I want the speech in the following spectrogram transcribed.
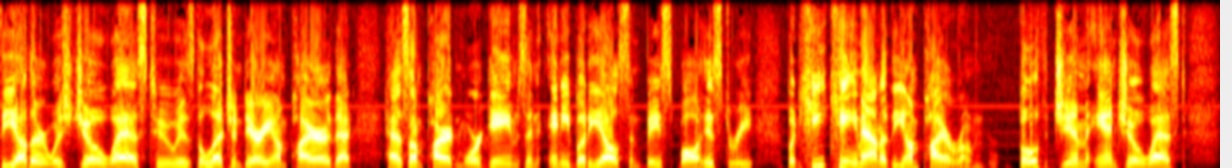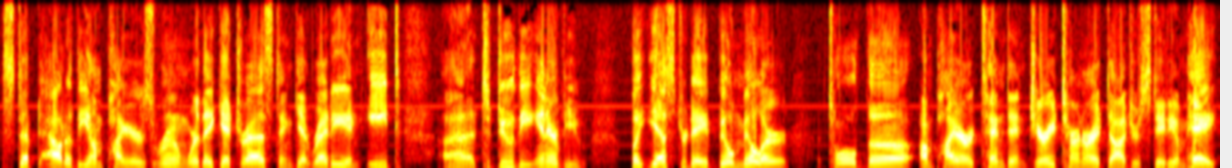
The other was Joe West, who is the legendary umpire that has umpired more games than anybody else in baseball history, but he came out of the umpire room. Both Jim and Joe West stepped out of the umpire's room where they get dressed and get ready and eat uh, to do the interview. But yesterday, Bill Miller told the umpire attendant, Jerry Turner at Dodgers Stadium, hey,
